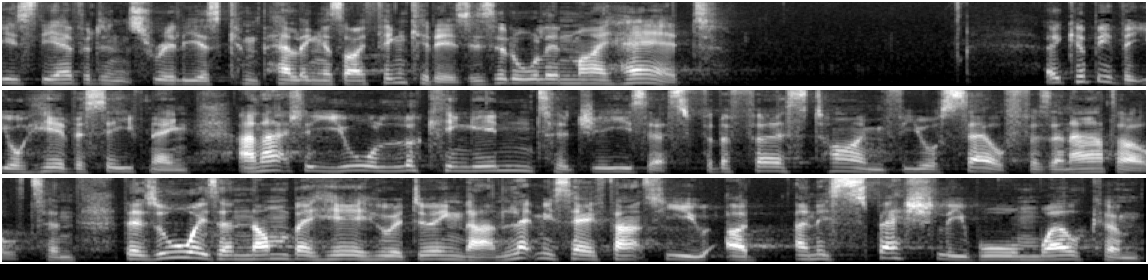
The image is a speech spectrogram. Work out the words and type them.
Is the evidence really as compelling as I think it is? Is it all in my head? It could be that you're here this evening and actually you're looking into Jesus for the first time for yourself as an adult. And there's always a number here who are doing that. And let me say, if that's you, a, an especially warm welcome.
